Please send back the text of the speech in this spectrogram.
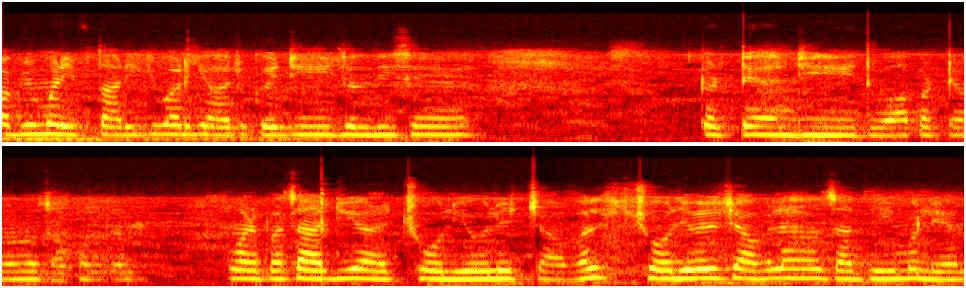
अभी हमारी इफ्तारी की बारी आ चुकी है जी जल्दी से करते हैं जी दुआ पट्टे और हमारे पास आ जी आज छोले वाले चावल। छोले वाले चावल हैं ज़्यादा नहीं मिले हैं।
